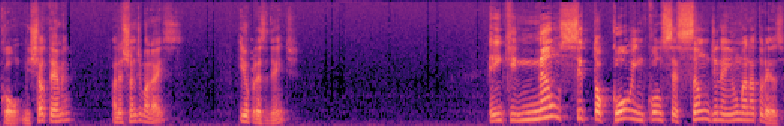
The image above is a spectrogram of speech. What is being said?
com Michel Temer, Alexandre de Moraes e o presidente, em que não se tocou em concessão de nenhuma natureza.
